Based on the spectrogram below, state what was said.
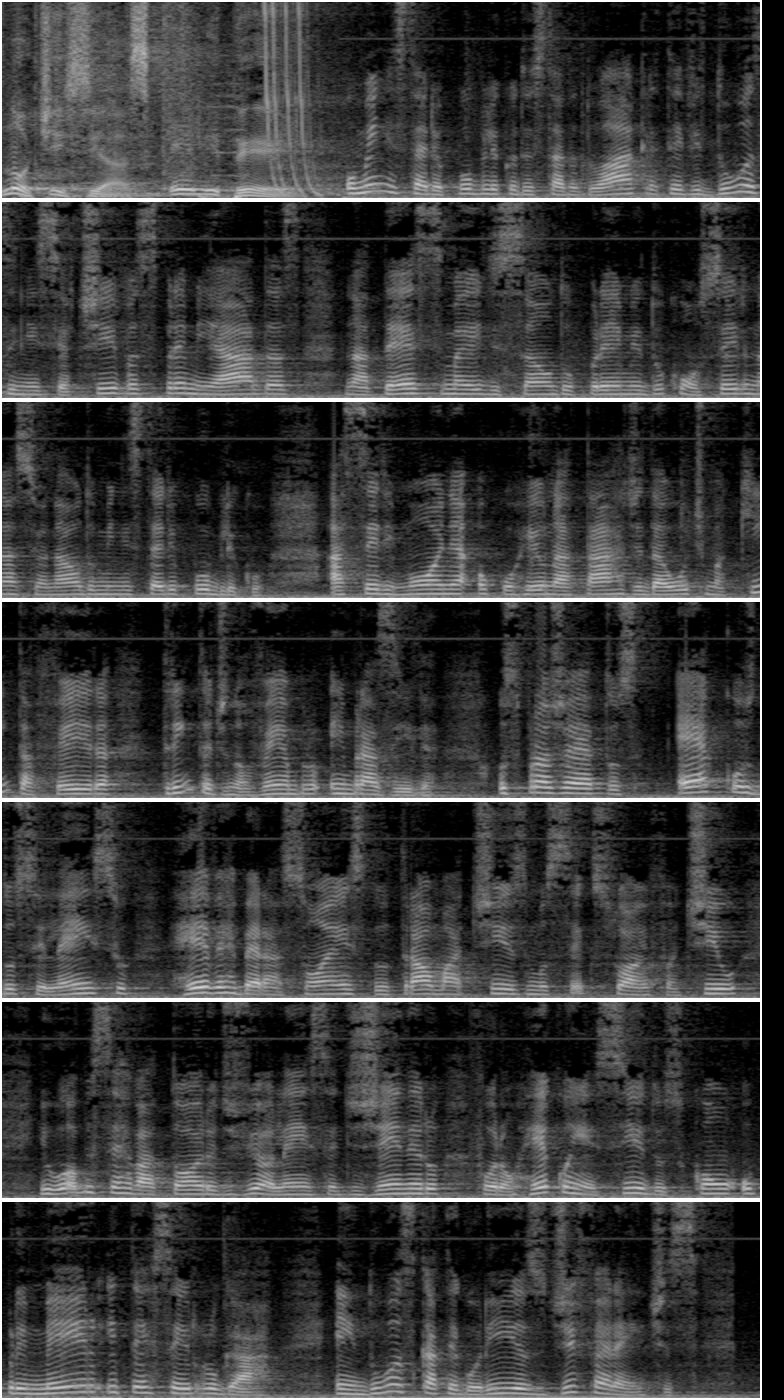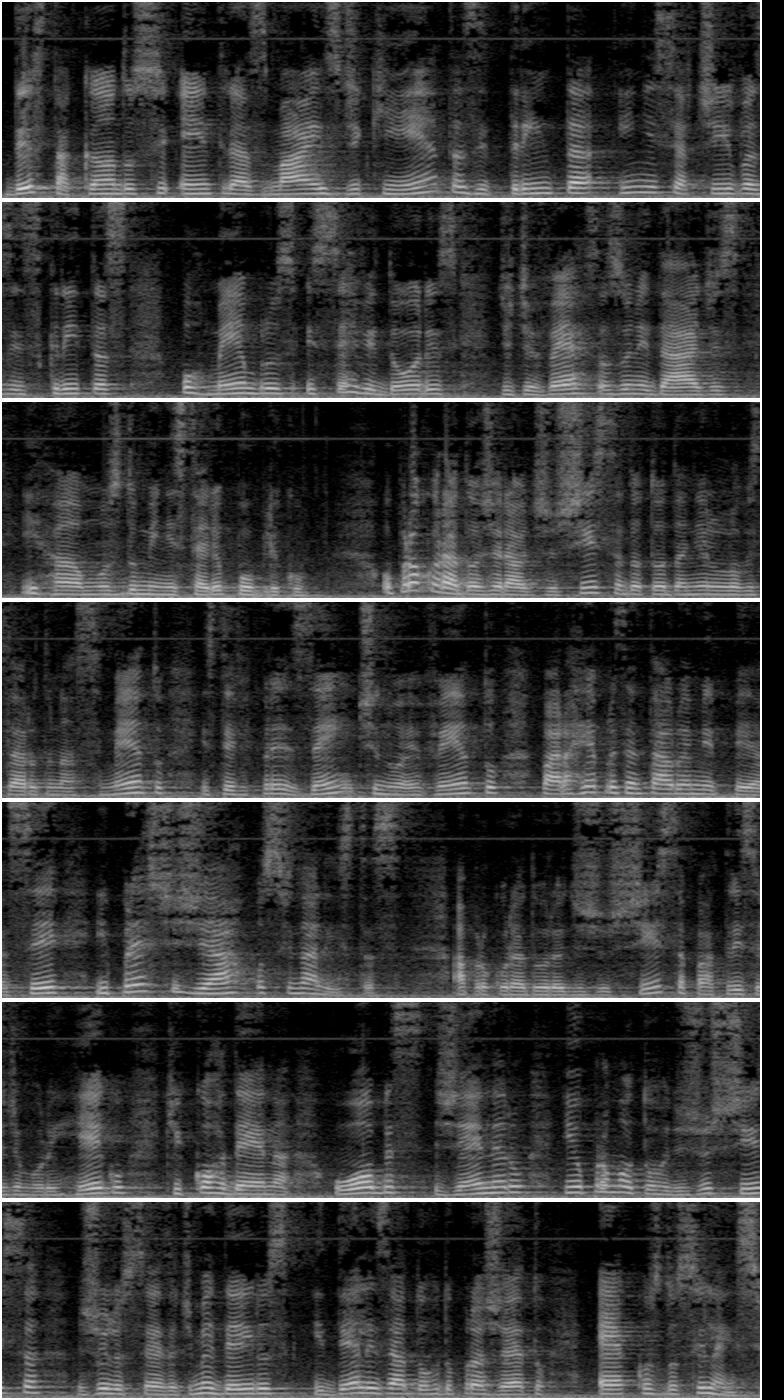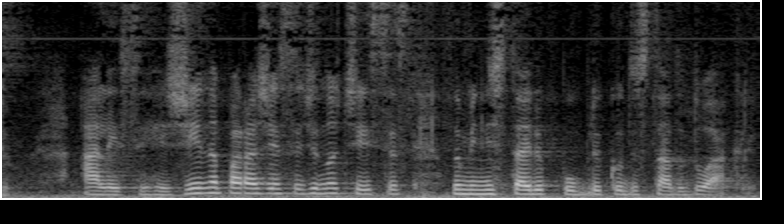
Notícias MP. O Ministério Público do Estado do Acre teve duas iniciativas premiadas na décima edição do Prêmio do Conselho Nacional do Ministério Público. A cerimônia ocorreu na tarde da última quinta-feira, 30 de novembro, em Brasília. Os projetos Ecos do Silêncio, Reverberações do Traumatismo Sexual Infantil e o Observatório de Violência de Gênero foram reconhecidos com o primeiro e terceiro lugar, em duas categorias diferentes, destacando-se entre as mais de 530 iniciativas inscritas por membros e servidores de diversas unidades e ramos do Ministério Público. O Procurador-Geral de Justiça, Dr. Danilo Lovisaro do Nascimento, esteve presente no evento para representar o MPAC e prestigiar os finalistas. A Procuradora de Justiça, Patrícia de Amorim Rego, que coordena o OBS Gênero, e o Promotor de Justiça, Júlio César de Medeiros, idealizador do projeto Ecos do Silêncio. Alice Regina, para a Agência de Notícias do Ministério Público do Estado do Acre.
